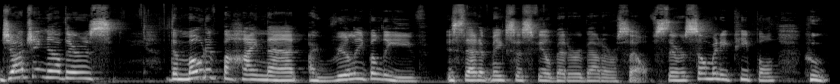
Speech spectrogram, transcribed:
judging others. The motive behind that, I really believe, is that it makes us feel better about ourselves. There are so many people who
